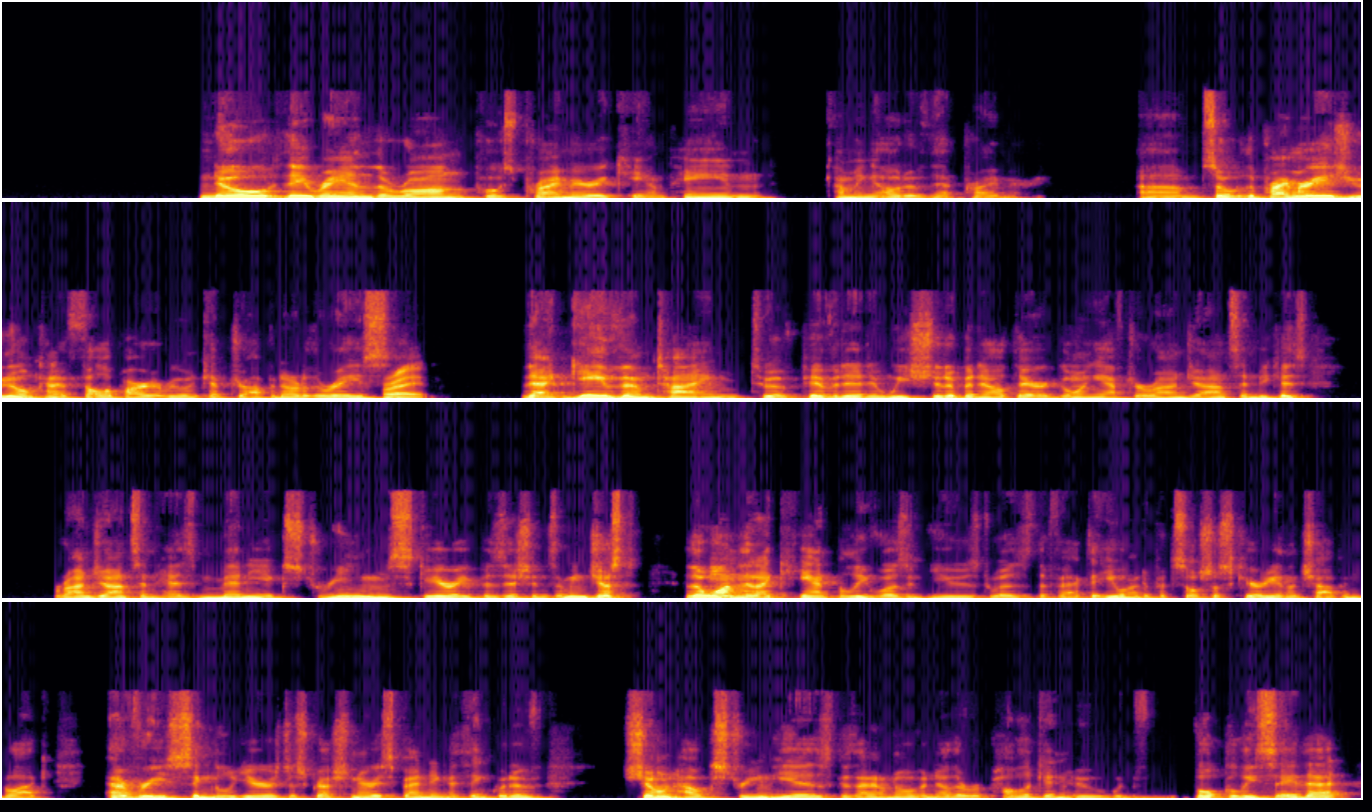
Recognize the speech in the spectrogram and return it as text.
No, they ran the wrong post primary campaign coming out of that primary. Um, so the primary, as you know, kind of fell apart. Everyone kept dropping out of the race. Right. That gave them time to have pivoted, and we should have been out there going after Ron Johnson because Ron Johnson has many extreme, scary positions. I mean, just the one that I can't believe wasn't used was the fact that he wanted to put Social Security on the chopping block every single year's discretionary spending. I think would have shown how extreme he is because I don't know of another Republican who would vocally say that.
